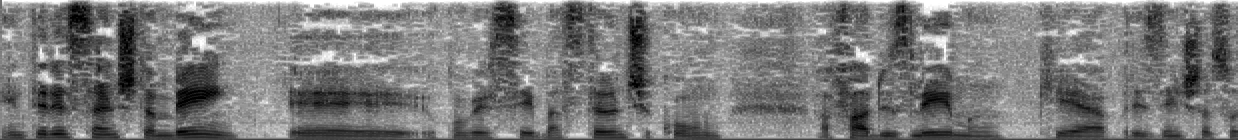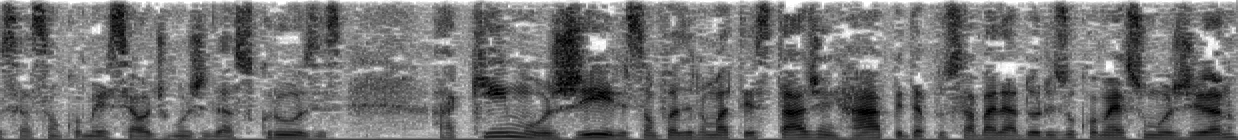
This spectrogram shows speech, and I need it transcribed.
É interessante também, é, eu conversei bastante com a Fábio Sleman, que é a presidente da Associação Comercial de Mogi das Cruzes. Aqui em Mogi, eles estão fazendo uma testagem rápida para os trabalhadores do comércio mogiano,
